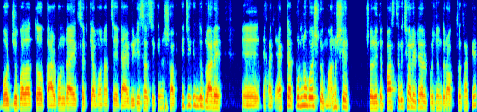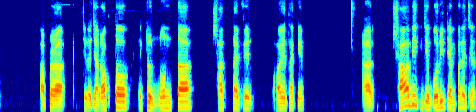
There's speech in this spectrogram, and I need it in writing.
বর্জ্য পদার্থ কার্বন ডাইঅক্সাইড কেমন আছে ডায়াবেটিস আছে কিনা, সবকিছু কিন্তু ব্লাডে দেখা যায়। একটা পূর্ণবয়স্ক মানুষের শরীরে পাঁচ থেকে ছয় লিটার পর্যন্ত রক্ত থাকে। আপনারা সেটা যা রক্ত একটু নোনতা সাত টাইপের হয়ে থাকে। আর স্বাভাবিক যে বডি টেম্পারেচার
